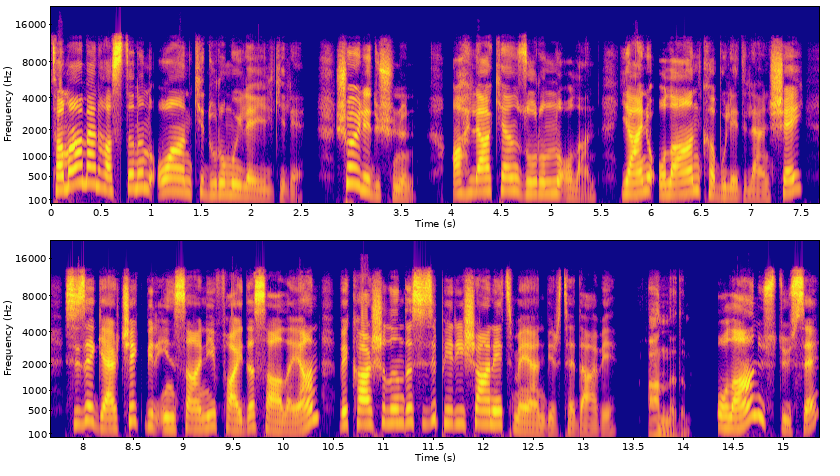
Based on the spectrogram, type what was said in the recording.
Tamamen hastanın o anki durumuyla ilgili. Şöyle düşünün. Ahlaken zorunlu olan, yani olağan kabul edilen şey, size gerçek bir insani fayda sağlayan ve karşılığında sizi perişan etmeyen bir tedavi. Anladım. Olağanüstü ise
